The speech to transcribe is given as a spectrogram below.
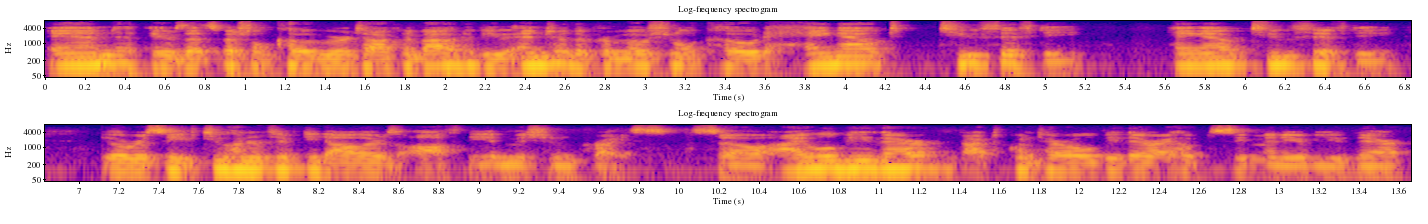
And here's that special code we were talking about. If you enter the promotional code Hangout250, Hangout250, you'll receive $250 off the admission price. So I will be there. Dr. Quintero will be there. I hope to see many of you there.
